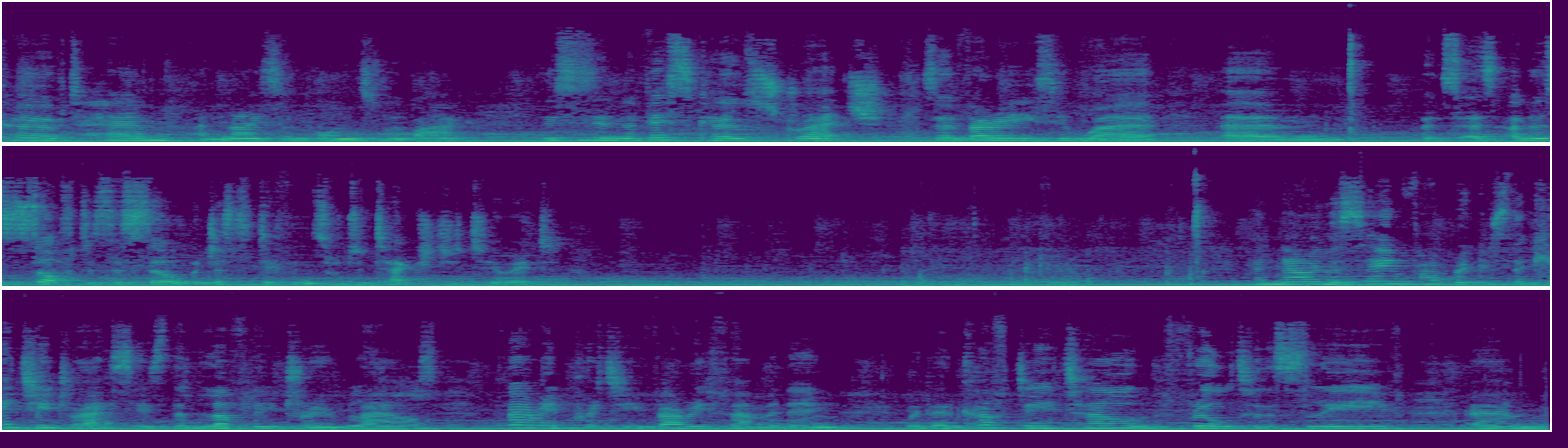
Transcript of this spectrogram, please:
curved hem and nice and long to the back. This is in the viscose stretch, so very easy wear, um, as, and as soft as the silk, but just a different sort of texture to it. And now in the same fabric as the kitty dress is the lovely Drew blouse. Very pretty, very feminine, with a cuff detail and the frill to the sleeve, um,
